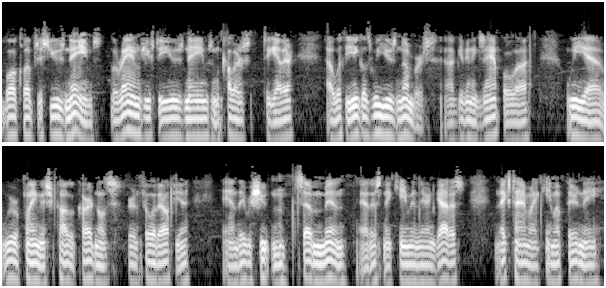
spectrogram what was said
ball clubs just use names. The Rams used to use names and colors together. Uh, with the Eagles, we use numbers. I'll give you an example. Uh, we we were playing the Chicago Cardinals here in Philadelphia, and they were shooting seven men at us, and they came in there and got us. Next time I came up there, and they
